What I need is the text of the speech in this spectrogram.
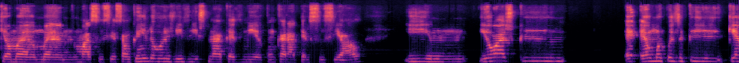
que é uma, uma, uma associação que ainda hoje existe na academia com caráter social, e hum, eu acho que é, é uma coisa que, que é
